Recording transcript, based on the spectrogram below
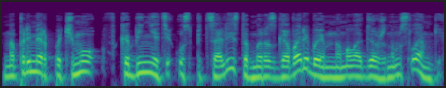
Например, почему в кабинете у специалиста мы разговариваем на молодежном сленге?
